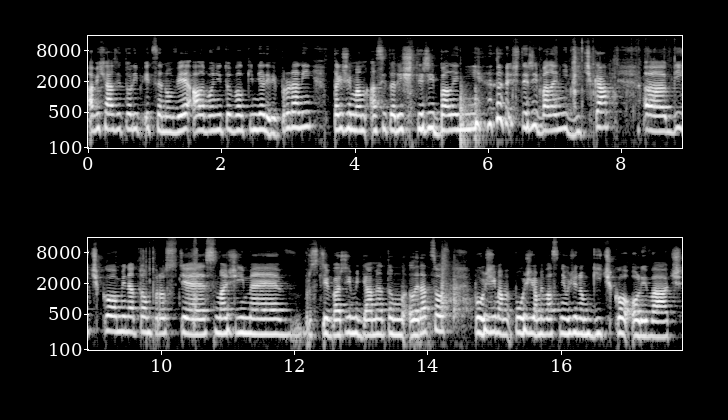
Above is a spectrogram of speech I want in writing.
a vychází to líp i cenově, ale oni to velký měli vyprodaný, takže mám asi tady čtyři balení, čtyři balení gíčka. Uh, gíčko, my na tom prostě smažíme, prostě vaříme, děláme na tom ledacos, používáme, používáme vlastně už jenom gíčko, oliváč,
